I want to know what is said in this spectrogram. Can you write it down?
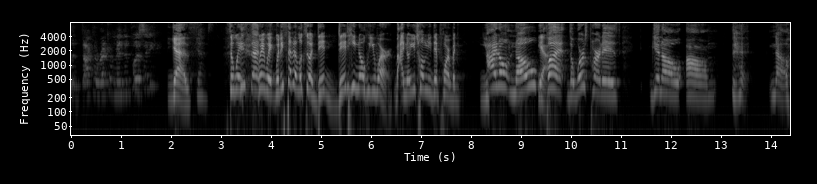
the doctor recommended pussy? Yes. Yes. So wait, said- wait, wait. When he said it looks good, did did he know who you were? But I know you told me you did porn, but you I don't know. Yeah. But the worst part is, you know, um, no.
